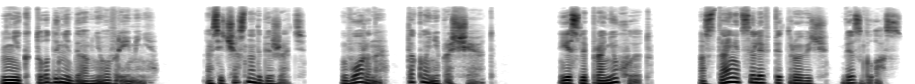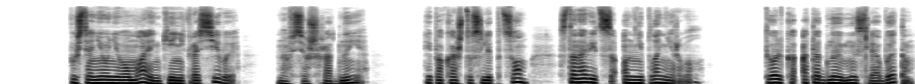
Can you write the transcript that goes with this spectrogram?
Никто до недавнего времени. А сейчас надо бежать. Вороны такое не прощают. Если пронюхают, останется Лев Петрович без глаз. Пусть они у него маленькие и некрасивые, но все ж родные. И пока что слепцом становиться он не планировал. Только от одной мысли об этом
